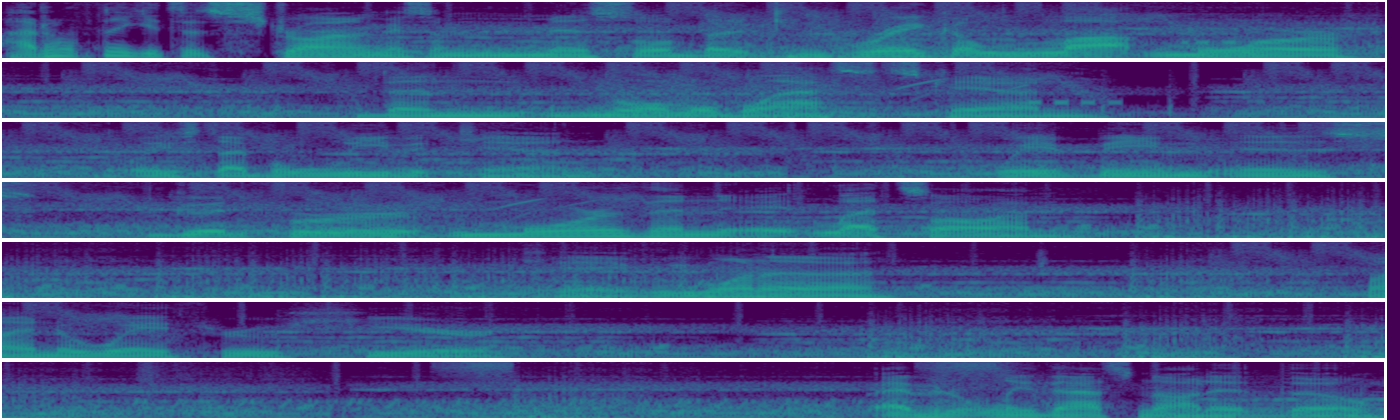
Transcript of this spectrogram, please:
I don't think it's as strong as a missile, but it can break a lot more than normal blasts can. Least I believe it can. Wave Beam is good for more than it lets on. Okay, we want to find a way through here. Evidently that's not it, though.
